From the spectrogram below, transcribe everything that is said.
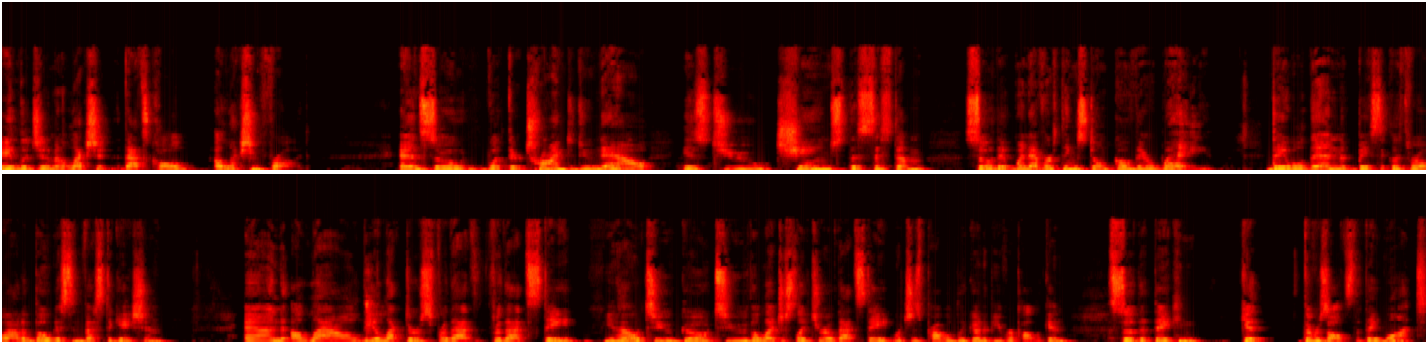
a legitimate election. That's called election fraud. And so what they're trying to do now is to change the system so that whenever things don't go their way, they will then basically throw out a bogus investigation and allow the electors for that for that state, you know, to go to the legislature of that state, which is probably going to be Republican, so that they can get the results that they want.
